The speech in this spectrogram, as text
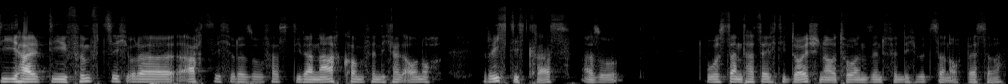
die halt die 50 oder 80 oder so fast, die danach kommen, finde ich halt auch noch richtig krass. Also, wo es dann tatsächlich die deutschen Autoren sind, finde ich, wird es dann auch besser.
